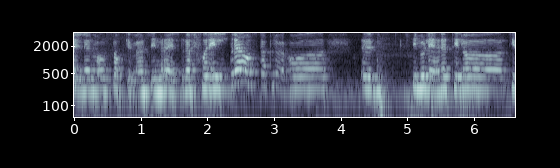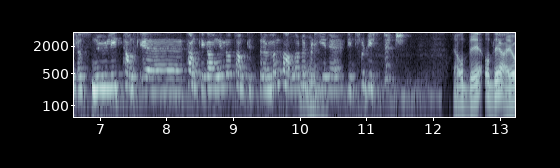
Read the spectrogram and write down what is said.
eller man snakker med sine eldre foreldre og skal prøve å stimulere til å, til å snu litt tanke, tankegangen og tankestrømmen da, når det Mm. blir litt for dystert. Ja, og det, og det er jo.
